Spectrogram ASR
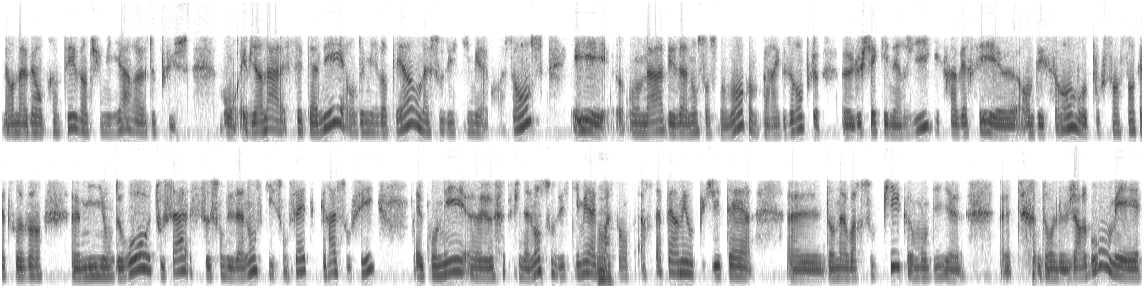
ben, on avait emprunté 28 milliards euh, de plus. Bon, et eh bien là, cette année, en 2021, on a sous-estimé la croissance et euh, on a des annonces en ce moment, comme par exemple le chèque énergie qui sera versé en décembre pour 580 millions d'euros. Tout ça, ce sont des annonces qui sont faites grâce au fait qu'on ait finalement sous-estimé la croissance. Alors ça permet aux budgétaires d'en avoir sous le pied, comme on dit euh, euh, dans le jargon, mais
